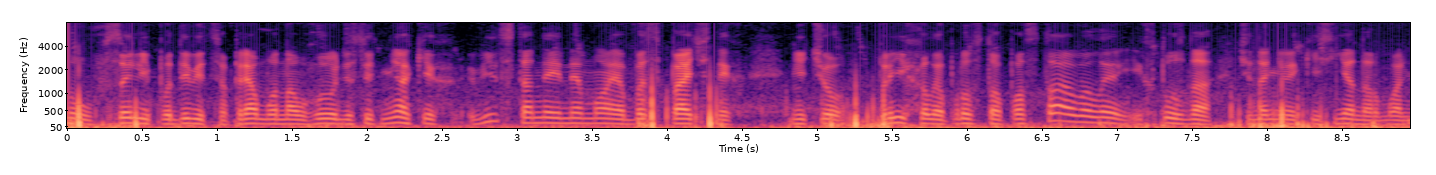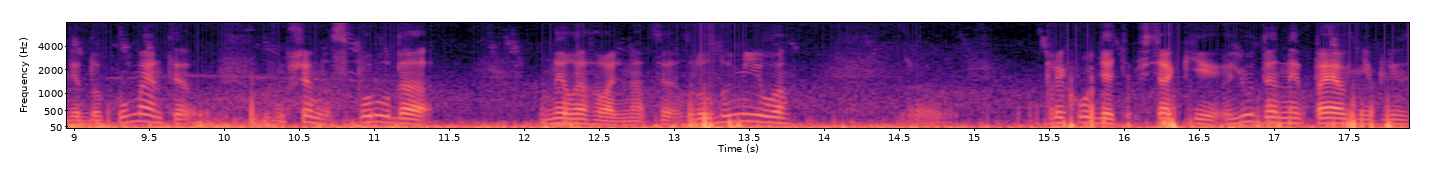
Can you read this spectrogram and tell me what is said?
ну, в селі, подивіться, прямо на вгороді стоїть ніяких відстаней немає, безпечних, нічого. Приїхали, просто поставили, і хто знає, чи на нього якісь є нормальні документи. В общем, споруда нелегальна, це зрозуміло. Е, Приходять всякі люди непевні, блін,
